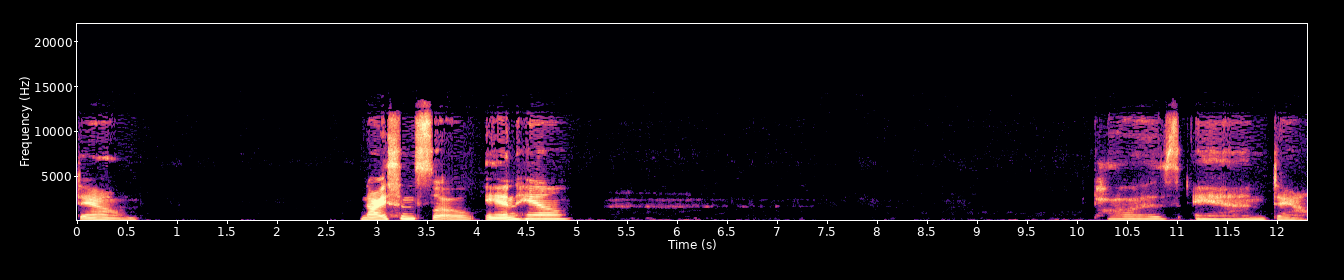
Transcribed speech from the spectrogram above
down. Nice and slow. Inhale. Pause and down.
